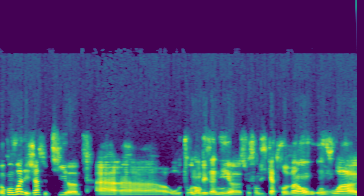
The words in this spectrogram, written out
Donc on voit déjà ce petit, au tournant des années 70-80, on, on, voit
